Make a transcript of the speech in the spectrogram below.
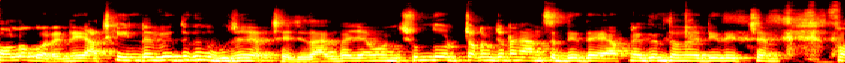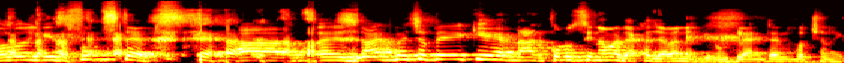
ফলো করেন। এই আজকে ইন্টারভিউতে কিন্তু বোঝা যাচ্ছে যে জায়েদ ভাই যেমন সুন্দর চটক চটক আনসার দিয়ে দেয় আপনি কিন্তু দিয়ে দিচ্ছেন ফলোইং ইজ ফুটস্টেপ জায়েদ ভাইয়ের সাথে কি আর কোনো সিনেমা দেখা যাবে নাকি? প্ল্যান ট্যান হচ্ছে নাকি?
